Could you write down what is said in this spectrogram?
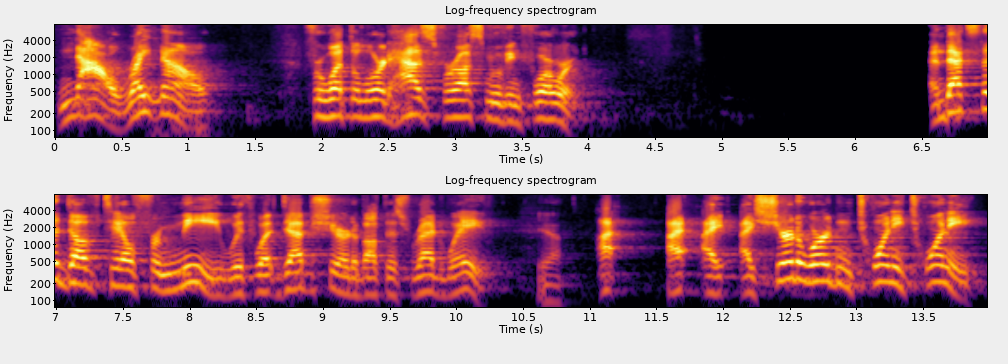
now, right now, for what the Lord has for us moving forward. And that's the dovetail for me with what Deb shared about this red wave. Yeah. I, I, I shared a word in 2020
